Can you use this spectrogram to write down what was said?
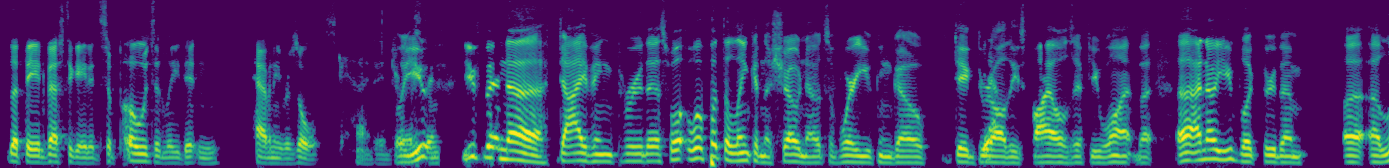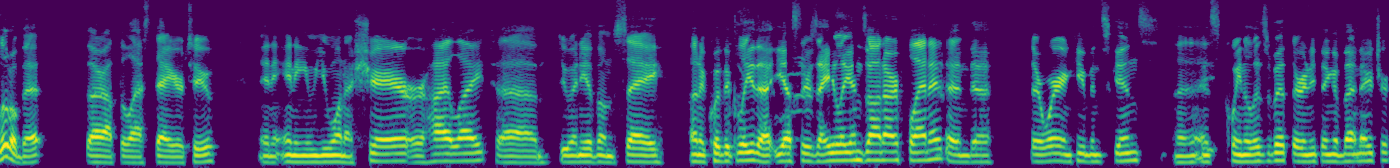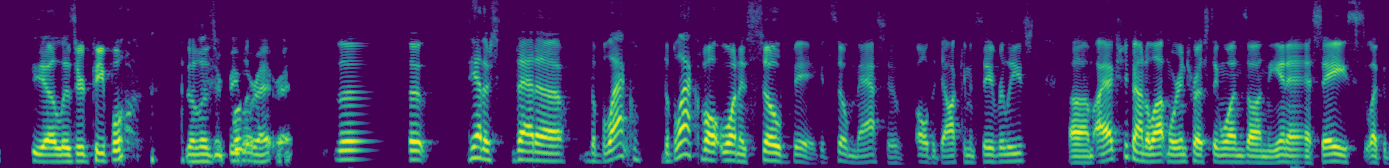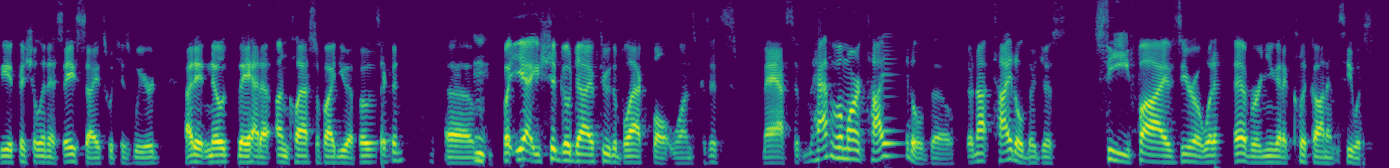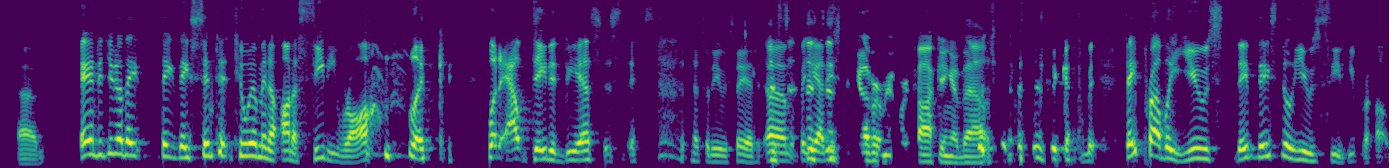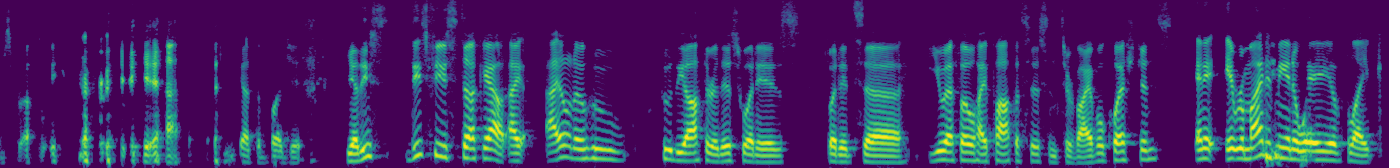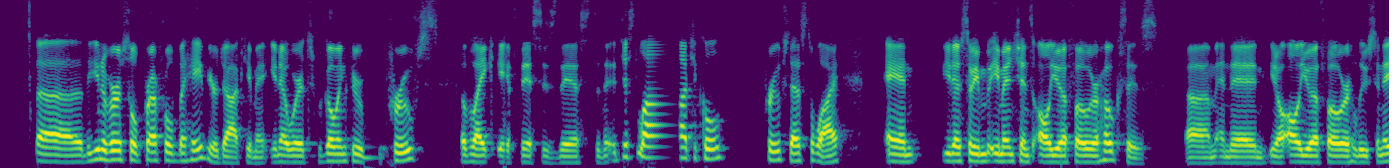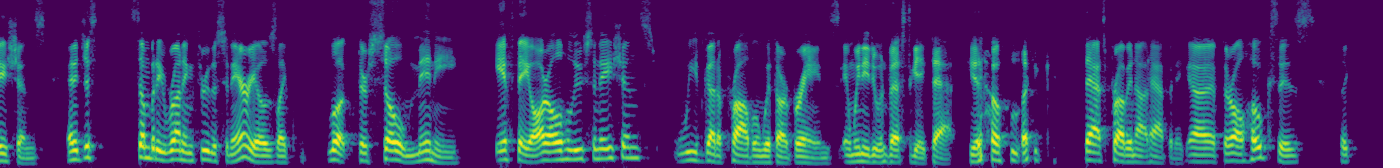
that they investigated supposedly didn't have any results. Kind of interesting. Well, interesting. you you've been uh, diving through this. We'll we'll put the link in the show notes of where you can go dig through Yeah. all these files if you want. But uh, I know you've looked through them uh, a little bit throughout the last day or two. Any any you want to share or highlight? Uh, do any of them say unequivocally that yes, there's aliens on our planet and uh, they're wearing human skins uh, as Queen Elizabeth or anything of that nature? yeah, lizard people. The lizard people, Well, right? Right. the, the yeah there's that uh the black the black vault one is so big it's so massive all the documents they've released um, i actually found a lot more interesting ones on the nsa like the official nsa sites which is weird i didn't know they had an unclassified ufo section um, Mm. but yeah you should go dive through the black vault ones because it's massive half of them aren't titled though they're not titled they're just c50 whatever and you got to click on it and see what's uh, and did you know they they, they sent it to him in a, on a cd-rom like what outdated BS is this? That's what he was saying. Um, This- but this yeah, is these, the government we're talking about. this is the government. They probably use they they still use CD-ROMs. Probably yeah. You got the budget. Yeah, these these few stuck out. I I don't know who who the author of this one is, but it's uh, UFO hypothesis and survival questions, and it it reminded me in a way of like uh, the universal preferable behavior document. You know, where it's going through proofs of like if this is this, just logical proofs as to why. And you know, so he, he mentions all UFO are hoaxes, um, and then you know all UFO are hallucinations, and it just somebody running through the scenarios like, look, there's so many. If they are all hallucinations, we've got a problem with our brains, and we need to investigate that. You know, like that's probably not happening. Uh, if they're all hoaxes,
